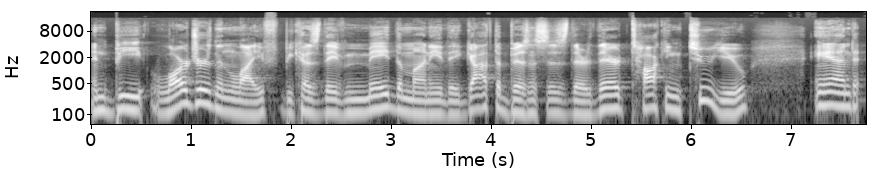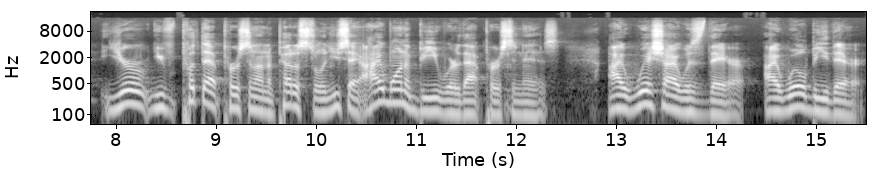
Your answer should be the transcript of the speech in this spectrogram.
and be larger than life because they've made the money, they got the businesses, they're there talking to you and you're you've put that person on a pedestal and you say I want to be where that person is. I wish I was there. I will be there.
